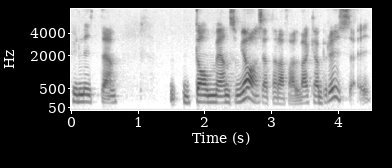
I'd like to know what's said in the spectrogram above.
hur lite de män som jag har sett i alla fall verkar bry sig.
